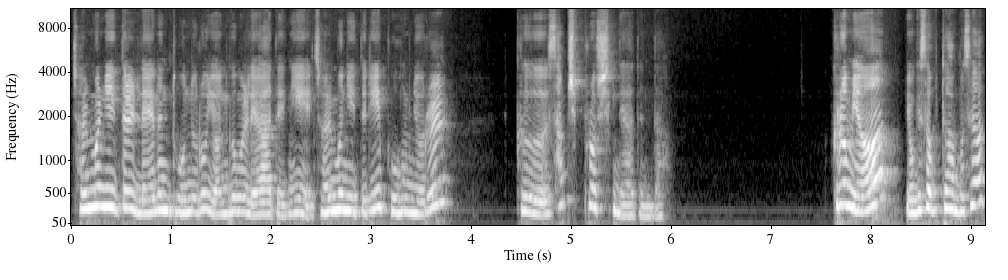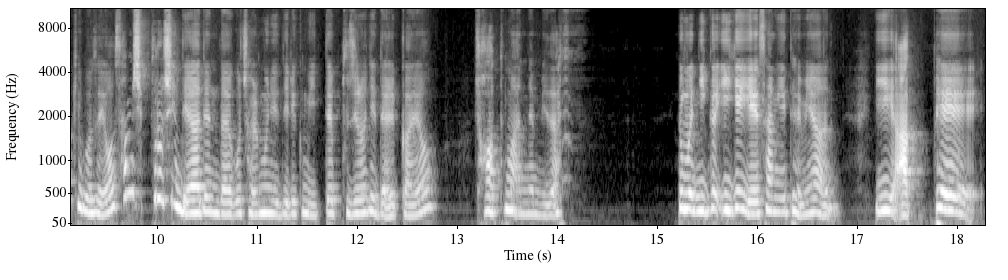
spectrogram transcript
젊은이들 내는 돈으로 연금을 내야 되니 젊은이들이 보험료를 그 30%씩 내야 된다. 그러면 여기서부터 한번 생각해 보세요. 30%씩 내야 된다고 젊은이들이 그럼 이때 부지런히 낼까요? 저 같으면 안 냅니다. 그러면 이거 이게 예상이 되면 이 앞에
